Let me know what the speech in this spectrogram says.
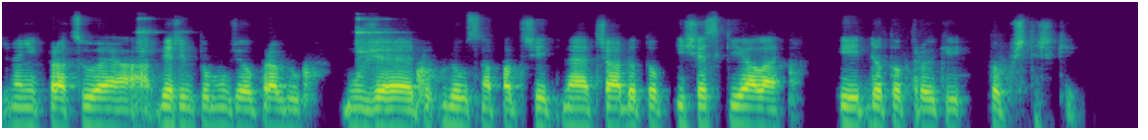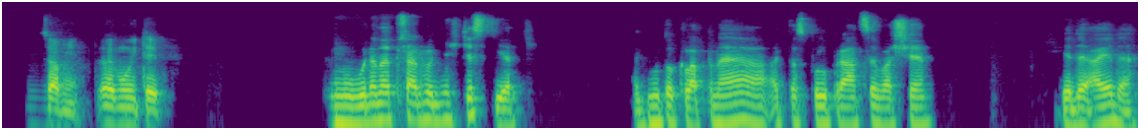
že na nich pracuje a věřím tomu, že opravdu může do budoucna patřit ne třeba do top 6, ale i do top 3, top 4. Za mě, to je můj tip. Mu budeme přát hodně štěstí, ať, ať mu to klapne a ať ta spolupráce vaše jede a jede.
